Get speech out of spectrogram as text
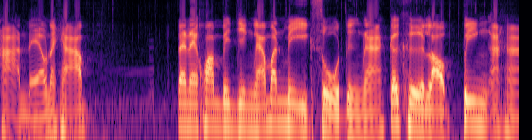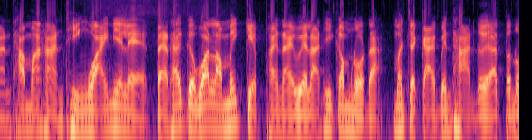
ถ่านแล้วนะครับ แต่ในความเป็นจริงแล้วมันมีอีกสูตรหนึ่งนะ ก็คือเราปิ้งอาหารทำอาหารทิ้งไว้เนี่ยแหละ แต่ถ้าเกิดว่าเราไม่เก็บภายในเวลาที่กำหนดอะมันจะกลายเป็นถ่านโดยอัตโน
